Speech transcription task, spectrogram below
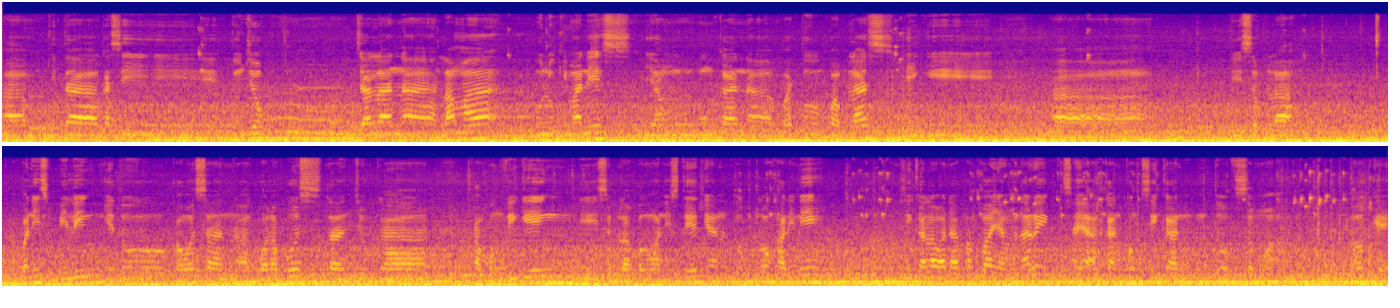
uh, kita kasih tunjuk jalan uh, lama Ulu Kimanis yang menghubungkan uh, Batu 14 pergi uh, di sebelah apa ni Sebiling iaitu kawasan uh, Kuala Pus dan juga Kampung Viging di sebelah Bengawan Estate kan untuk vlog hari ini jikalau ada apa-apa yang menarik saya akan kongsikan untuk semua. Okay,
